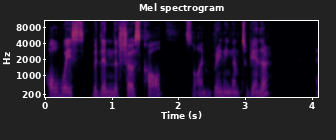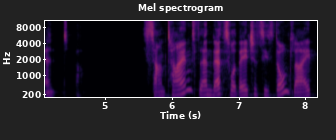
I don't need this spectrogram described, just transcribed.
always within the first call. So I'm bringing them together. And uh, sometimes, and that's what agencies don't like,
